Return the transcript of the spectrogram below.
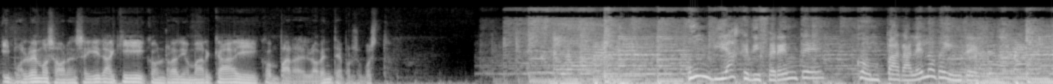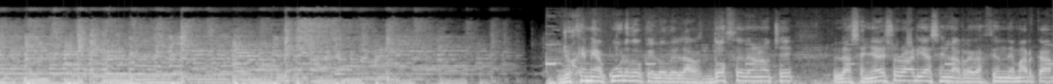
y volvemos ahora enseguida aquí con Radio Marca y con Paralelo 20, por supuesto. Un viaje diferente con Paralelo 20. Yo es que me acuerdo que lo de las 12 de la noche, las señales horarias en la redacción de marca,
